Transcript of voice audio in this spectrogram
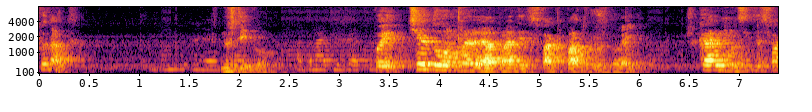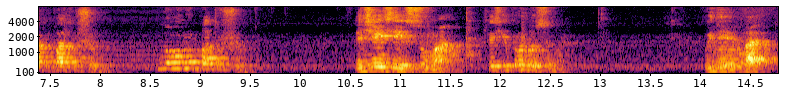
Deodată. Nu știi cum. Adunate de atunci. Păi, ce două numere adunate îți fac 42 și care mulțite îți fac 41? Nu, nu 41. Deci aici e suma și aici e produsul. Uite, da?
